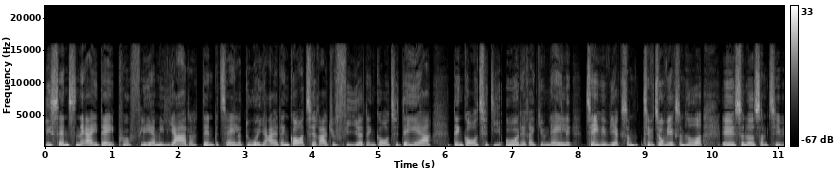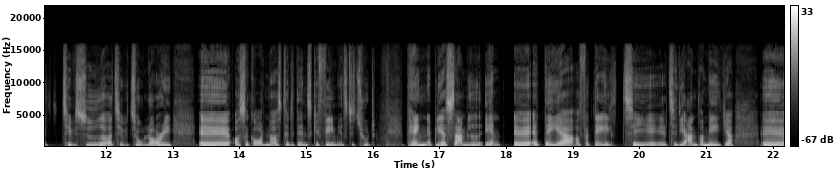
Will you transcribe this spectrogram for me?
Licensen er i dag på flere milliarder. Den betaler du og jeg. Den går til Radio 4, den går til DR, den går til de otte regionale TV-virksom, TV2-virksomheder, øh, sådan noget som TV, TV Syd og TV2 Lorry, øh, og så går den også til det Danske Filminstitut. Pengene bliver samlet ind øh, af DR og fordelt til, øh, til de andre medier, øh,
